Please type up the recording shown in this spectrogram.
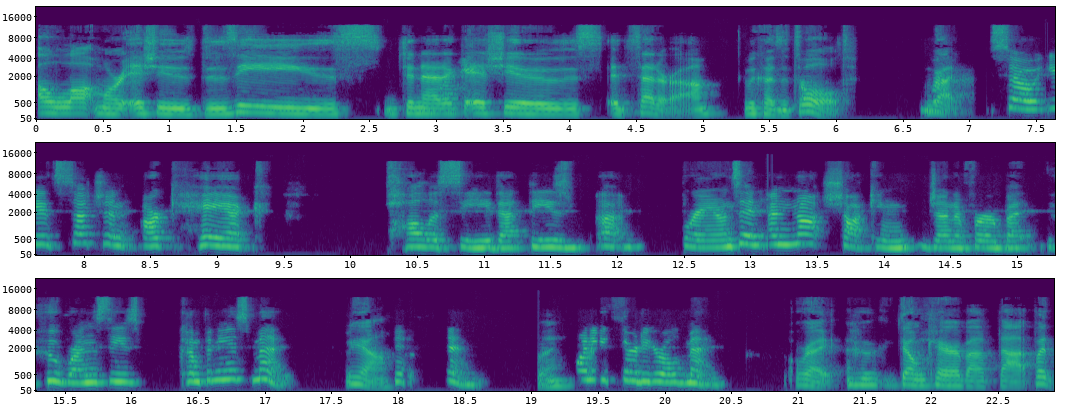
a lot more issues, disease, genetic issues, etc., because it's old. Right. right. So it's such an archaic policy that these uh, brands, and, and not shocking, Jennifer, but who runs these companies? Men. Yeah. Men. 20, 30 year old men. Right. Who don't care about that. But,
